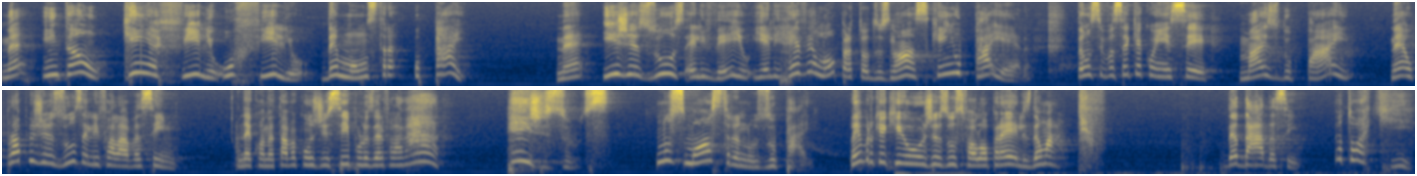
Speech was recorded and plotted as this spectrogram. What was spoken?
Né? Então, quem é filho, o filho demonstra o pai. Né? E Jesus, ele veio e ele revelou para todos nós quem o pai era. Então, se você quer conhecer mais do pai, né, o próprio Jesus, ele falava assim, né, quando estava com os discípulos, ele falava: "Ah, ei Jesus, nos mostra-nos o Pai. Lembra o que, que o Jesus falou para eles? Deu uma dedada assim. Eu estou aqui,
